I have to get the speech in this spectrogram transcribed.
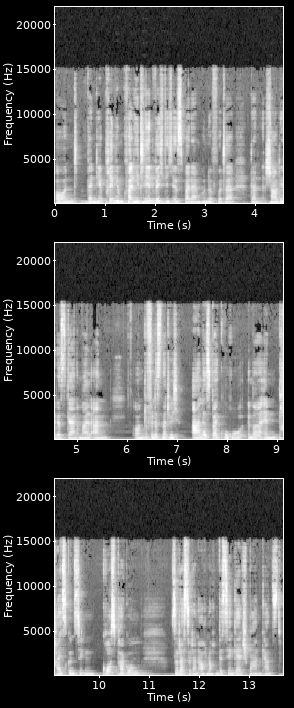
Und wenn dir Premium-Qualität wichtig ist bei deinem Hundefutter, dann schau dir das gerne mal an. Und du findest natürlich alles bei Kuro immer in preisgünstigen Großpackungen, sodass du dann auch noch ein bisschen Geld sparen kannst.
